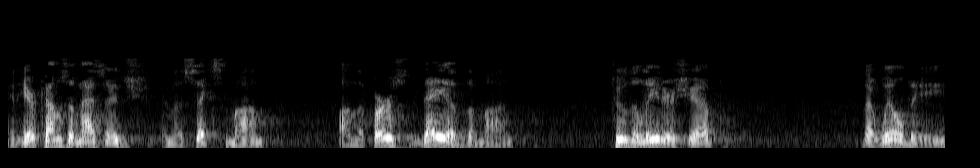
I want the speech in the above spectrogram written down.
And here comes a message in the sixth month, on the first day of the month, to the leadership that will be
